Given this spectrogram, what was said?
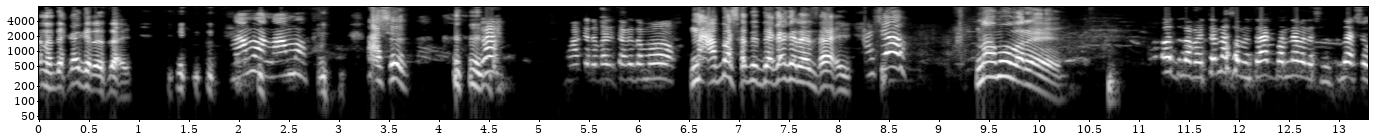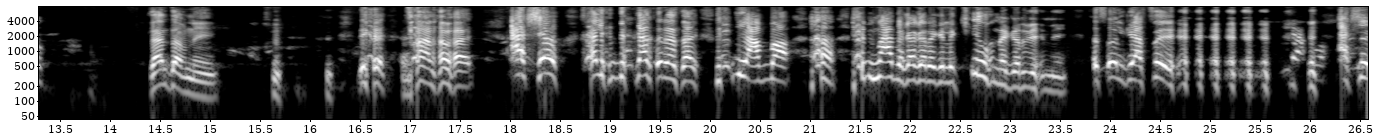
না দেখা করে যায়। নামো নামো। আসো। মাখের বাড়ি থাকে যাব। না আব্বার সাথে দেখা করে যায়। আসো। নামো বারে। ও দিলা ভাই টেনা চলেন তো একবার নেমে দেখুন তুমি আসো। জানতাম নি। জানা ভাই। আসো খালি দেখা করে যায়। কি আব্বা? না দেখা করে গেলে কি মনে করবি নি? চল কি আছে আসো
